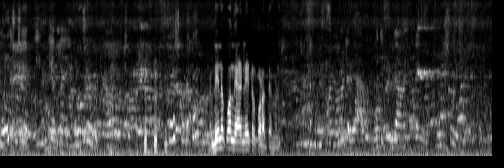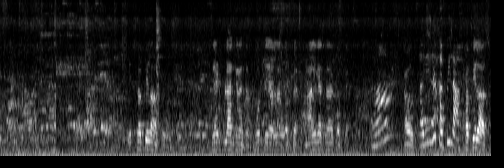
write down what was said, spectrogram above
ದಿನಕ್ಕೊಂದು ಎರಡು ಲೀಟ್ರ್ ಕೊಡತ್ತೆ ಮೇಡಮ್. ಕಪಿಲ ಹಸು ರೆಡ್ ಬ್ಲಾಕ್ ಇರುತ್ತೆ ಪೂರ್ತಿ ಎಲ್ಲ ಕಪ್ಪೆ ನಾಲ್ಗೆ ಸಹ ಕಪ್ಪೆ ಹೌದು. ಅದೇನು ಕಪಿಲ. ಕಪಿಲ ಹಸು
